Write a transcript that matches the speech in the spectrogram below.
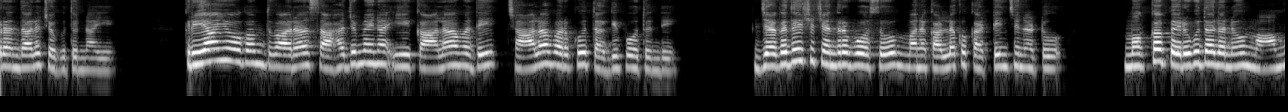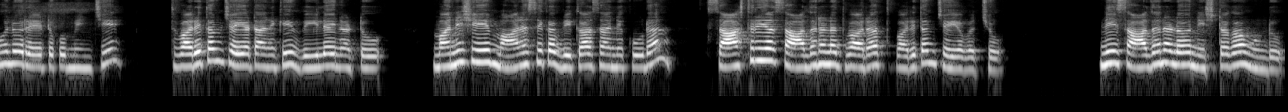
గ్రంథాలు చెబుతున్నాయి. క్రియాయోగం ద్వారా సహజమైన ఈ కాలావధి చాలా వరకు తగ్గిపోతుంది. జగదీష్ చంద్రబోసు మన కళ్ళకు కట్టించినట్టు మొక్క పెరుగుదలను మామూలు రేటుకు మించి త్వరితం చేయటానికి వీలైనట్టు మనిషి మానసిక వికాసాన్ని కూడా శాస్త్రీయ సాధనల ద్వారా త్వరితం చేయవచ్చు. నీ సాధనలో నిష్టగా ఉండు.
